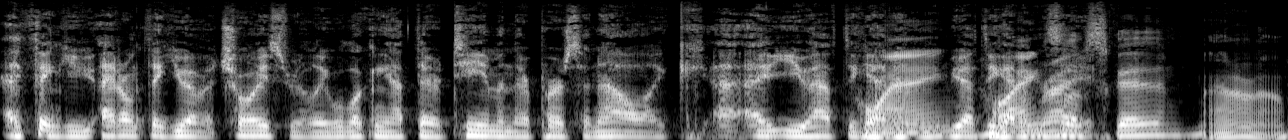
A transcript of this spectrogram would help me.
I think you. I don't think you have a choice really. Looking at their team and their personnel, like I, I- you have to get him. Hwang, You have to get him right. looks good. I don't know.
